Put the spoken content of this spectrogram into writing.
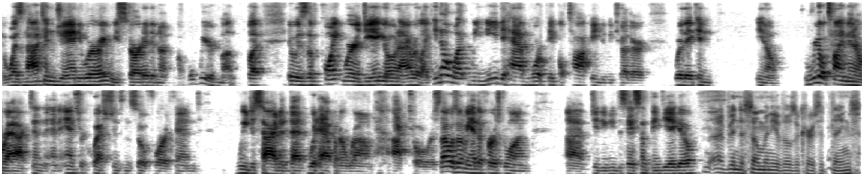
it was not in January. We started in a, a, weird month, but it was the point where Diego and I were like, you know what? We need to have more people talking to each other where they can, you know, real time interact and, and answer questions and so forth. And we decided that would happen around October. So that was when we had the first one. Uh, did you need to say something, Diego? I've been to so many of those accursed things.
